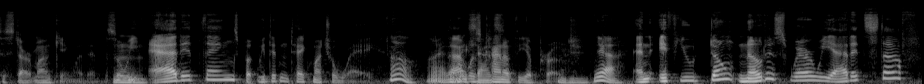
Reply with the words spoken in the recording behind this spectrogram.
to start monkeying with it. So we Mm. added things, but we didn't take much away. oh, all right, that, that was sense. kind of the approach. yeah. And if you don't notice where we added stuff,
